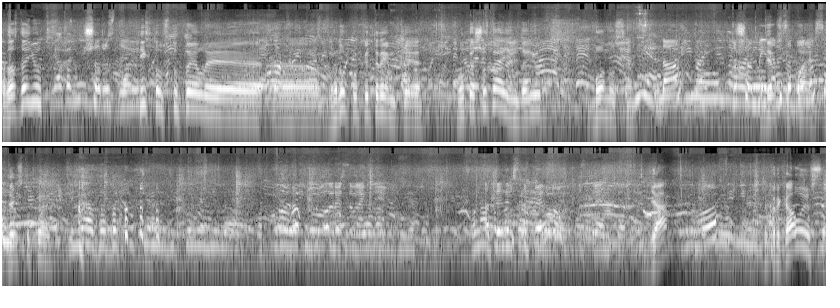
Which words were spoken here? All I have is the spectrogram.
Роздають. Що роздають? Ті, хто вступили е, в групу підтримки Лукашука, їм дають бонуси. Да? То що ми Де йдемо за вступають? бонусами? Де вступають? А ти не вступив? Тренко? Я? Ти прикалуєшся?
